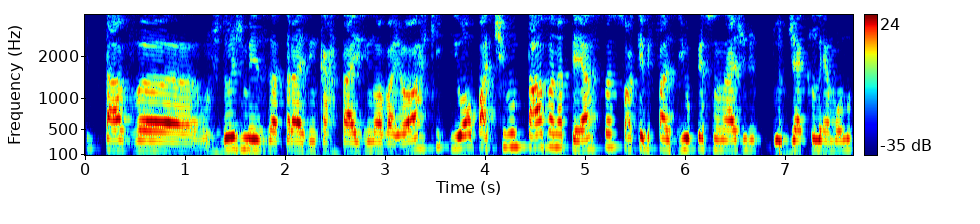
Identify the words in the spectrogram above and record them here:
estava uns dois meses atrás em cartaz em Nova York, e o Al Pacino estava na peça, só que ele fazia o personagem do- do Jack Lemmon no,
